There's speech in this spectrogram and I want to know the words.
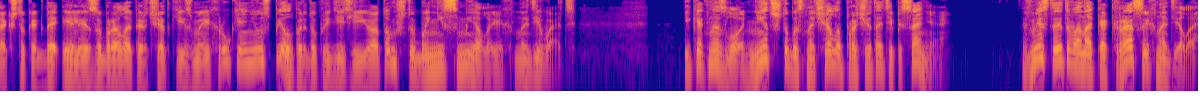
так что, когда Элия забрала перчатки из моих рук, я не успел предупредить ее о том, чтобы не смело их надевать. И, как назло, нет, чтобы сначала прочитать описание. Вместо этого она как раз их надела.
